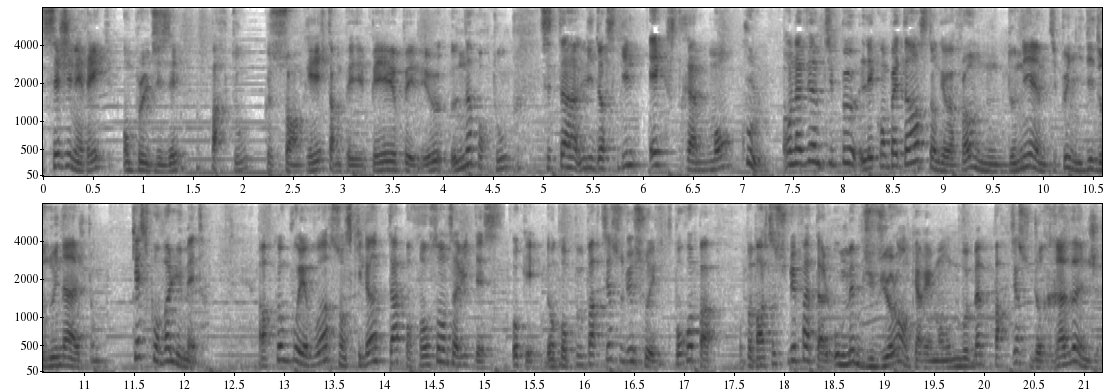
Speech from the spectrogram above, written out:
C'est générique, on peut l'utiliser partout, que ce soit en Rift, en PvP, PvE, n'importe où. C'est un leader skill extrêmement cool. On a vu un petit peu les compétences, donc il va falloir nous donner un petit peu une idée de runage. Donc, qu'est-ce qu'on va lui mettre? Alors comme vous pouvez voir, son skill 1 tape en fonction de sa vitesse. Ok, donc on peut partir sur du Swift, pourquoi pas? On peut partir sur du Fatal, ou même du Violent carrément, on peut même partir sur du Revenge.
